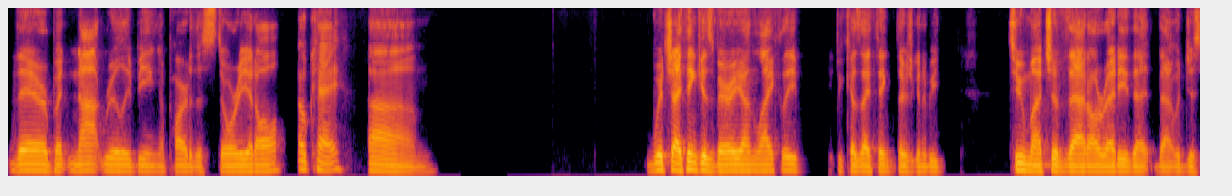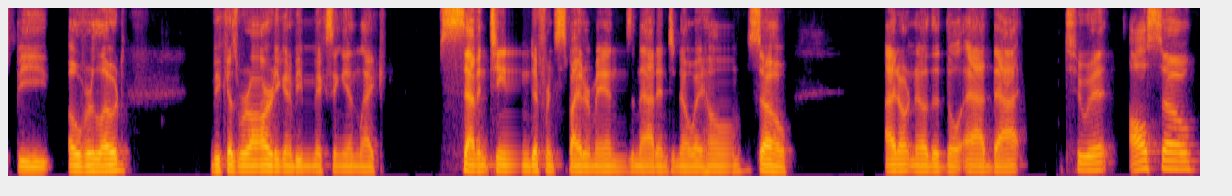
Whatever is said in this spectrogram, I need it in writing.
there, but not really being a part of the story at all. okay. Um, which I think is very unlikely because I think there's going to be too much of that already that that would just be overload because we're already going to be mixing in like 17 different Spider-Mans and that into No Way Home. So I don't know that they'll add that to it. Also,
